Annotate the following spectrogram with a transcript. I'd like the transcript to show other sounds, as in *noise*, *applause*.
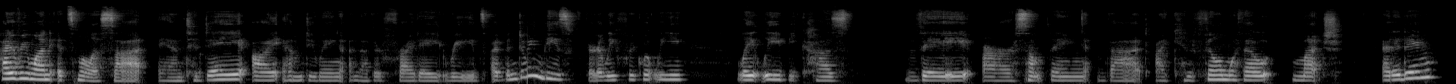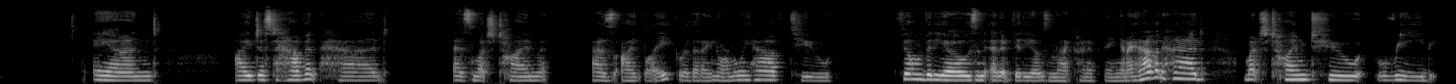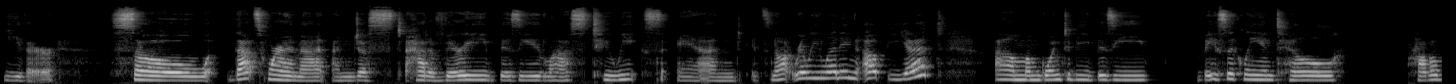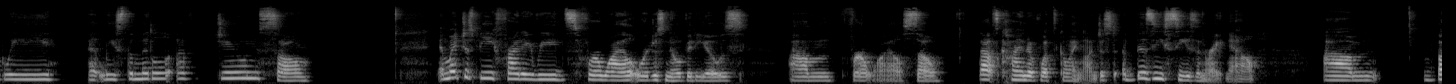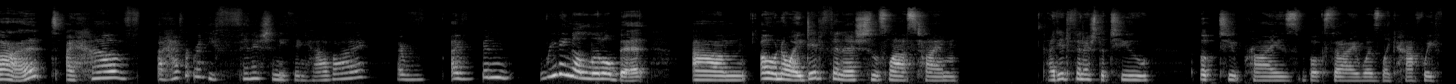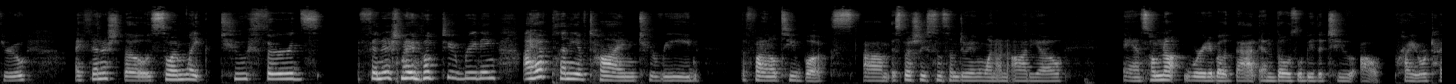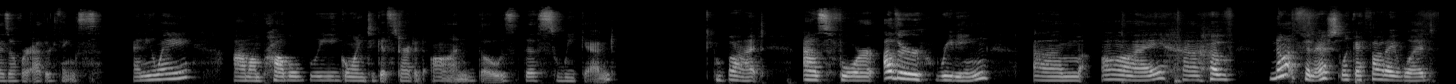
Hi everyone, it's Melissa, and today I am doing another Friday Reads. I've been doing these fairly frequently lately because they are something that I can film without much editing, and I just haven't had as much time as I'd like or that I normally have to film videos and edit videos and that kind of thing. And I haven't had much time to read either. So that's where I'm at. I'm just had a very busy last two weeks and it's not really letting up yet. Um, I'm going to be busy basically until probably at least the middle of June. So it might just be Friday reads for a while or just no videos um, for a while. So that's kind of what's going on. Just a busy season right now. Um, but I have I haven't really finished anything, have I? I've I've been reading a little bit. Um, oh no, I did finish since last time. I did finish the two booktube prize books that I was like halfway through. I finished those, so I'm like two thirds finished my *laughs* booktube reading. I have plenty of time to read the final two books, um, especially since I'm doing one on audio. And so I'm not worried about that. And those will be the two I'll prioritize over other things anyway. Um, I'm probably going to get started on those this weekend. But as for other reading, um, I have not finished like I thought I would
